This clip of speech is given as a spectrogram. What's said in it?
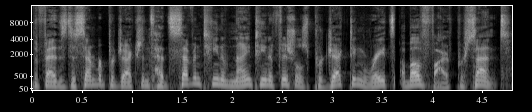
The Fed's December projections had 17 of 19 officials projecting rates above 5%.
